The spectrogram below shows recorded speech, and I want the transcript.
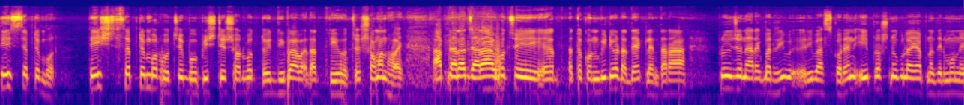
তেইশ সেপ্টেম্বর। তেইশ সেপ্টেম্বর হচ্ছে ভূপৃষ্ঠের সর্বত্রই দিবারাত্রি হচ্ছে সমান হয়। আপনারা যারা হচ্ছে এতক্ষণ ভিডিওটা দেখলেন, তারা প্রয়োজনে আরেকবার রিভার্স করেন। এই প্রশ্নগুলাই আপনাদের মনে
